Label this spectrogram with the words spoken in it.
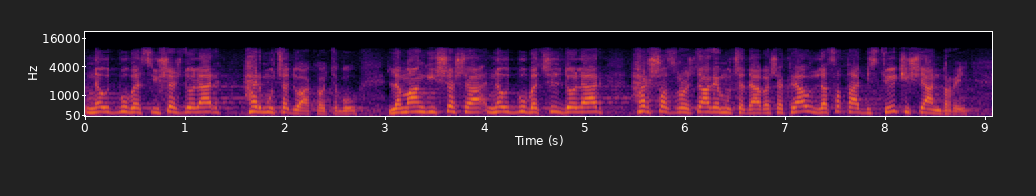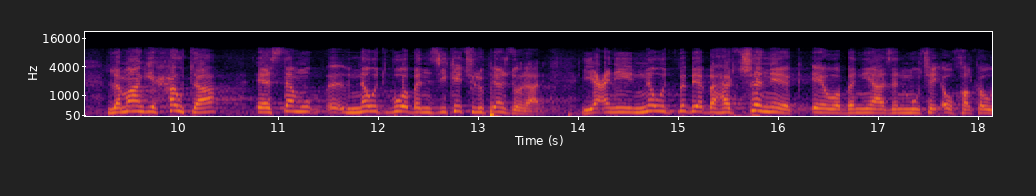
نەوت بوو بە 36 دلار هەر موچە دواکەوت بوو لە مانگی شەشە نەوت بوو بە چل دلار هەر شە ڕۆژدارێ موچە دابەشەکرا و لە 1920 شیان بڕی لە مانگی حوتە ئێستا نەوت بووە بە نزیکەی 45 دلار یعنی نەوت ببێ بە هەرچەندێک ئێوە بەنیازن موچەی ئەو خەڵکە و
